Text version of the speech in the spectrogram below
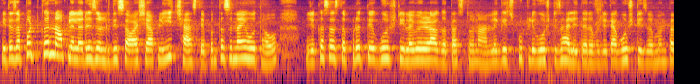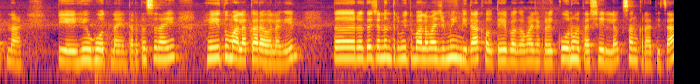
की त्याचा पटकन आपल्याला रिझल्ट दिसावा अशी आपली इच्छा असते. पण तसं नाही होत हो म्हणजे कसं असतं प्रत्येक गोष्टीला वेळ लागत असतो ना. लगेच कुठली गोष्ट झाली तर म्हणजे त्या गोष्टीचं म्हणतात ना की हे होत नाही. तर तसं नाही हे तुम्हाला करावं लागेल. तर त्याच्यानंतर मी तुम्हाला माझी मेहंदी दाखवते. हे बघा माझ्याकडे कोण होता शिल्लक संक्रांतीचा.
